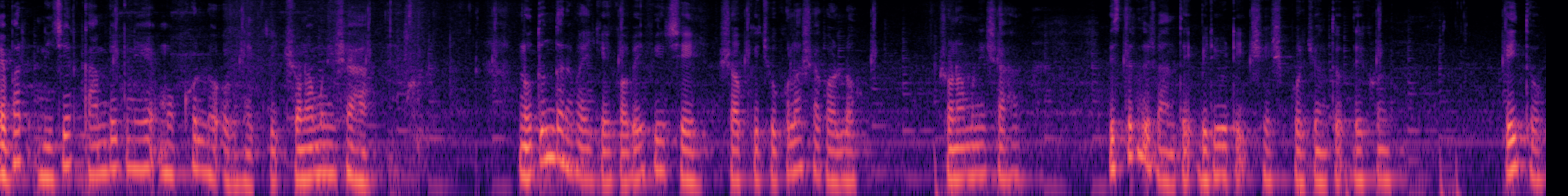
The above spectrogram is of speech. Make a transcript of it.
এবার নিজের কামব্যাক নিয়ে মুখ খুলল অভিনেত্রী সোনামণি সাহা। নতুন ধারাবাহিকে কবে ফিরছে সব কিছু খোলাসা করল সোনামণি সাহা। বিস্তারিত জানতে ভিডিওটি শেষ পর্যন্ত দেখুন। এই তো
